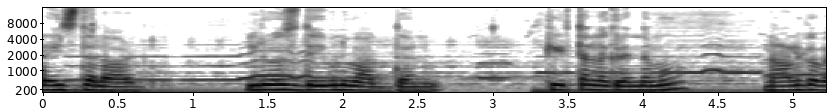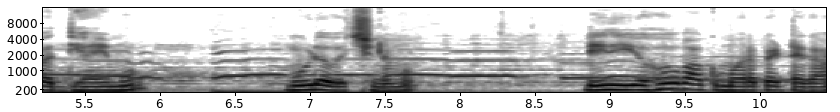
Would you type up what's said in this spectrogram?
ప్రైజ్ ద లార్డ్. ఈరోజు దేవుని వాగ్దానం. కీర్తనల గ్రంథము నాలుగవ అధ్యాయము మూడవ వచనము. నేను యహోవాకు మొరపెట్టగా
